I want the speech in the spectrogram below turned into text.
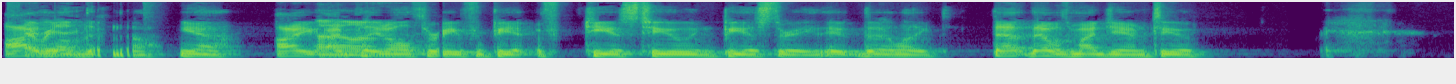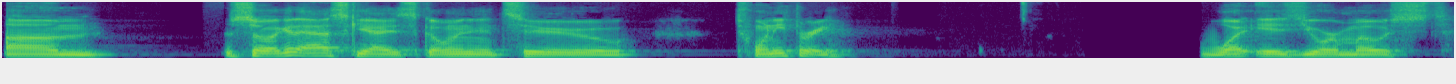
I Everything. love them though. Yeah, I, I Um, played all three for P- PS2 and PS3. They, they're like that. That was my jam too. Um, so I got to ask you guys going into 23, what is your most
